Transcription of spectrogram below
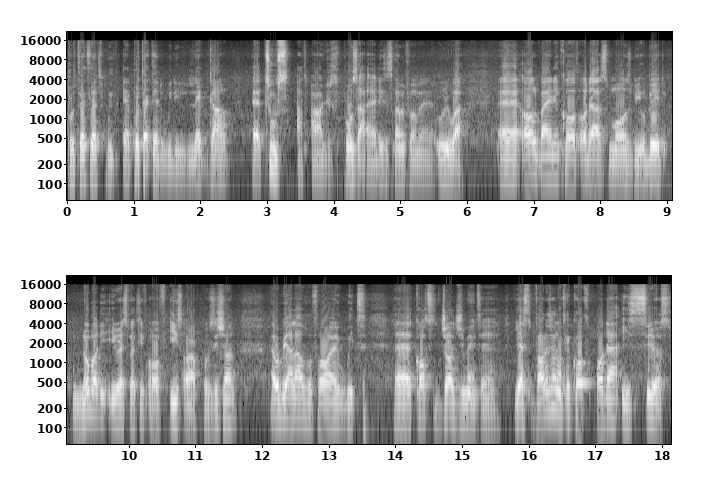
protected with uh, protected with the legal uh, tools at our disposal. Uh, this is coming from HURIWA uh, all binding court orders must be obeyed. Nobody, irrespective of his or her position, uh, will be allowed to fall with uh, court judgment. Uh, yes, violation of a court order is serious,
